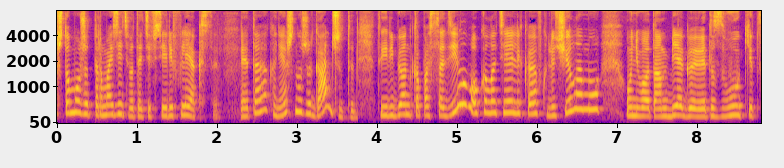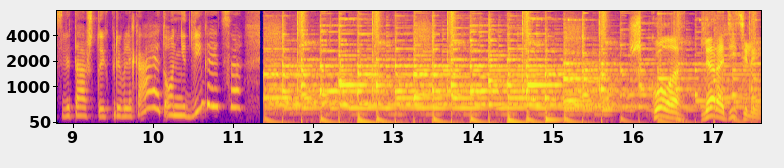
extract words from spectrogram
Что может тормозить вот эти все рефлексы? Это, конечно же, гаджеты. Ты ребенка посадил около телека, включил ему, у него там бегают звуки, цвета, что их привлекает, он не двигается. Школа для родителей.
